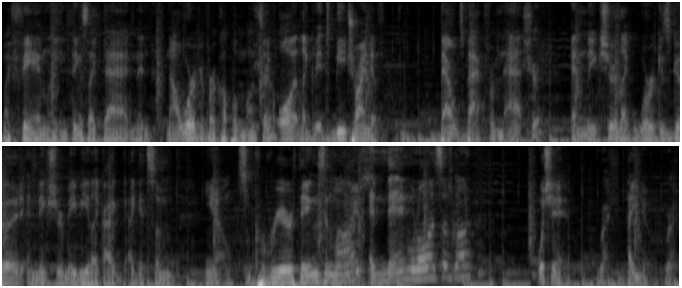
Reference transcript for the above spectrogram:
my family and things like that and then not working for a couple of months Sure. like all like it's me trying to bounce back from that Sure. and make sure like work is good and make sure maybe like I, I get some you know some career things in line and then when all that stuff's gone what's your name Right. how you doing Right.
